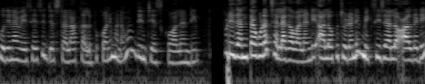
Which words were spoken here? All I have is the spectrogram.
పుదీనా వేసేసి జస్ట్ అలా కలుపుకొని మనము చేసుకోవాలండి ఇప్పుడు ఇదంతా కూడా చల్లగవ్వాలండి. ఆ లోపు చూడండి మిక్సీ జార్లో ఆల్రెడీ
